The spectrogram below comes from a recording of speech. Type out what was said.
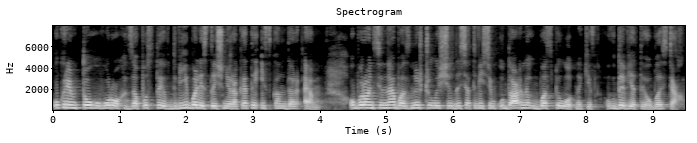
Окрім того, ворог запустив дві балістичні ракети Іскандер М. Оборонці неба знищили 68 ударних безпілотників в 9 областях.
